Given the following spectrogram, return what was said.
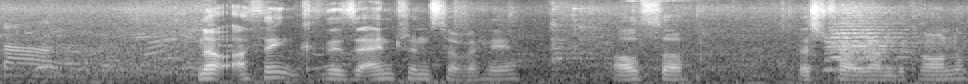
dark. No, I think there's an entrance over here also. Let's try around the corner.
